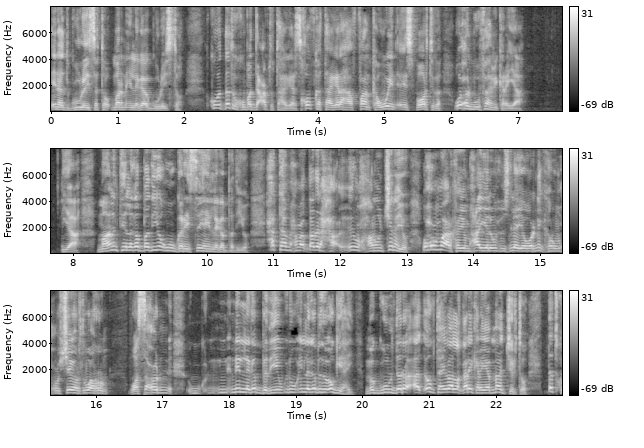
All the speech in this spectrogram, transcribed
inaad guulaysato marna in lagaa guulaysto. Dadka kubadda cagtu taageersa qofka taageeraha faanka weyn ee sportiga wax walbuu fahmi karayaa ya maalintii laga badiyo wuu garaysan yahay in laga badiyo. Xataa maxamed qadar inuu xanuujinayo waxba ma arkayo maxaa yeele wuxuu is leeyahay war ninka kan wuxuu sheegay horta waa run waa saxoo nin laga badiyey inuu in laga badiyo og ma guuldaro aad og tahay baa la qari karayaa ma jirto. Dadku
